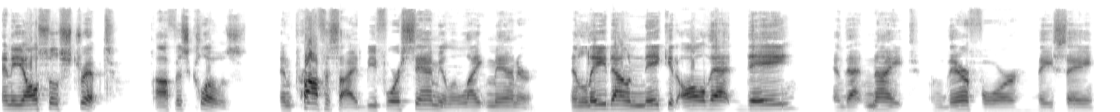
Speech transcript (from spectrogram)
And he also stripped off his clothes and prophesied before Samuel in like manner, and lay down naked all that day and that night. And therefore, they say,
